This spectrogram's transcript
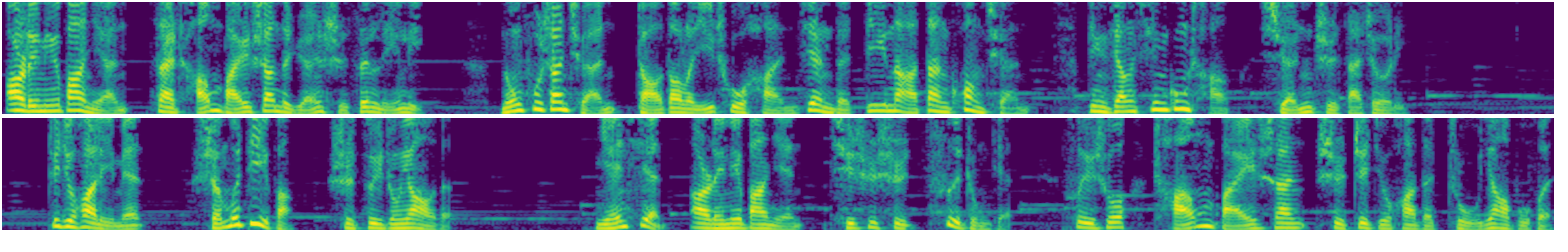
二零零八年，在长白山的原始森林里，农夫山泉找到了一处罕见的低钠氮矿泉，并将新工厂选址在这里。这句话里面。什么地方是最重要的？年限二零零八年其实是次重点，所以说长白山是这句话的主要部分。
